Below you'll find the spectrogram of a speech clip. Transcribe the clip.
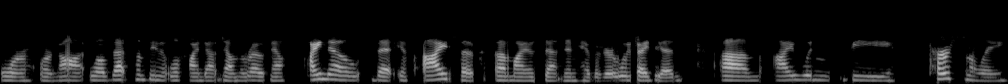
or or not? Well, that's something that we'll find out down the road. Now, I know that if I took a myostatin inhibitor, which I did, um, I wouldn't be personally.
